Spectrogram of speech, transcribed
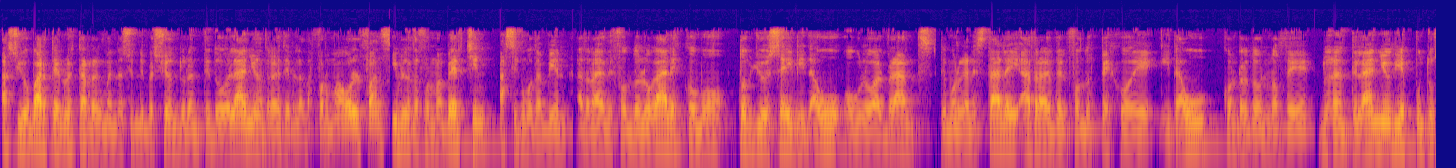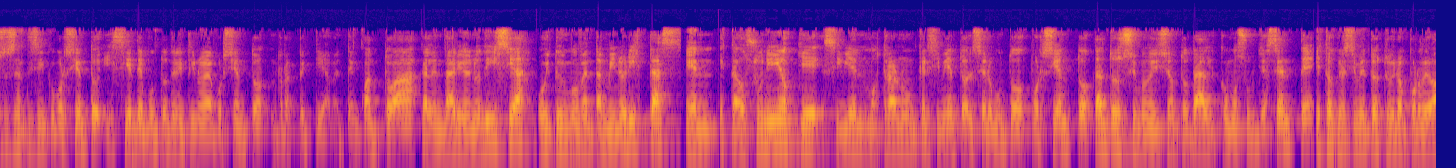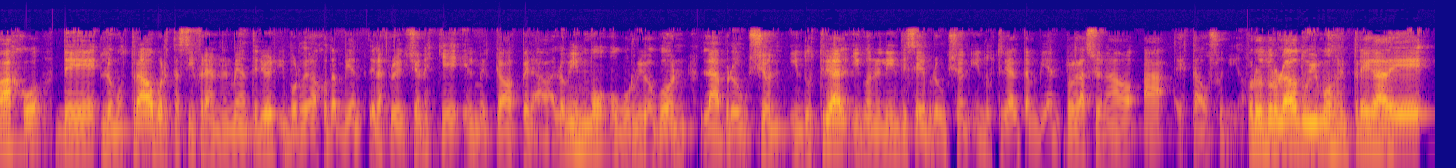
Ha sido parte de nuestra recomendación de inversión durante todo el año a través de plataforma Allfans y plataforma Perchin, así como también a través de fondos locales como Top USA de Itaú o Global Brands de Morgan Stanley, a través del fondo espejo de Itaú, con retornos de durante el año 10.65% y 7.39% respectivamente. En cuanto a calendario de noticias, hoy tuvimos ventas minoristas en Estados Unidos que si bien mostraron un crecimiento del 0.2%, tanto en su medición total como subyacente, estos crecimientos estuvieron por debajo de lo mostrado por esta cifra en el mes anterior y por debajo también de las proyecciones que el mercado esperaba. Lo mismo ocurrió con la producción industrial y con el índice de producción industrial también relacionado a Estados Unidos. Por otro lado, tuvimos entrega de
